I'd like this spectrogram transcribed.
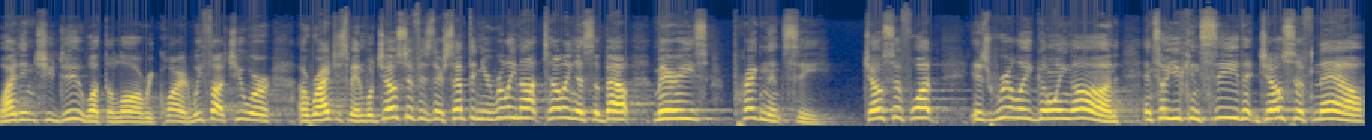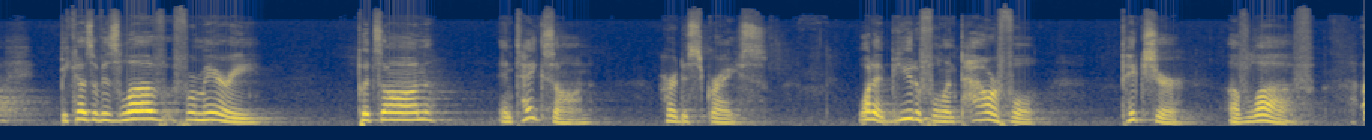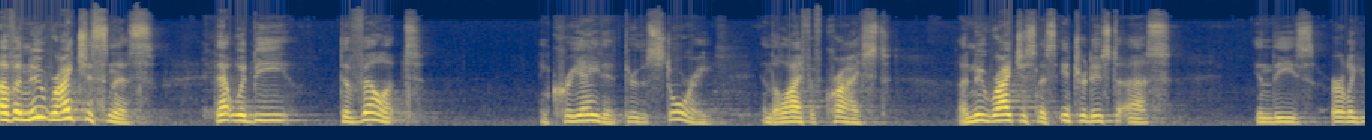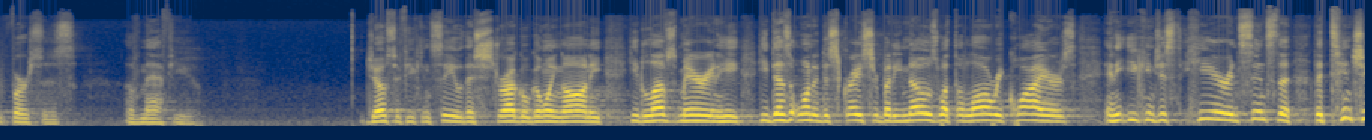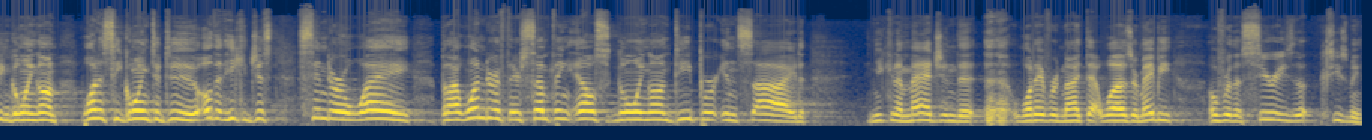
why didn't you do what the law required? We thought you were a righteous man. Well, Joseph, is there something you're really not telling us about Mary's pregnancy? Joseph, what is really going on? And so you can see that Joseph now, because of his love for Mary, puts on and takes on her disgrace. What a beautiful and powerful picture of love, of a new righteousness that would be developed and created through the story and the life of Christ. A new righteousness introduced to us in these early verses of Matthew. Joseph, you can see this struggle going on. He, he loves Mary and he, he doesn't want to disgrace her, but he knows what the law requires. And he, you can just hear and sense the, the tension going on. What is he going to do? Oh, that he could just send her away. But I wonder if there's something else going on deeper inside. And you can imagine that whatever night that was, or maybe over the series, of, excuse me,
